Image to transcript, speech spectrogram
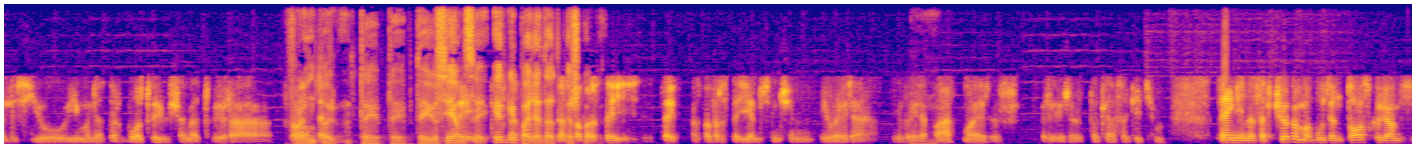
dalis jų įmonės darbuotojų šiuo metu yra fronto. Taip, taip. Tai jūs jiems tai, irgi padedat kažkaip. Paprastai, taip, mes paprastai jiems siunčiam įvairią, įvairią paramą ir, ir, ir tokia, sakykime, stengiamės apčiuopiamą būtent tos, kurioms,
